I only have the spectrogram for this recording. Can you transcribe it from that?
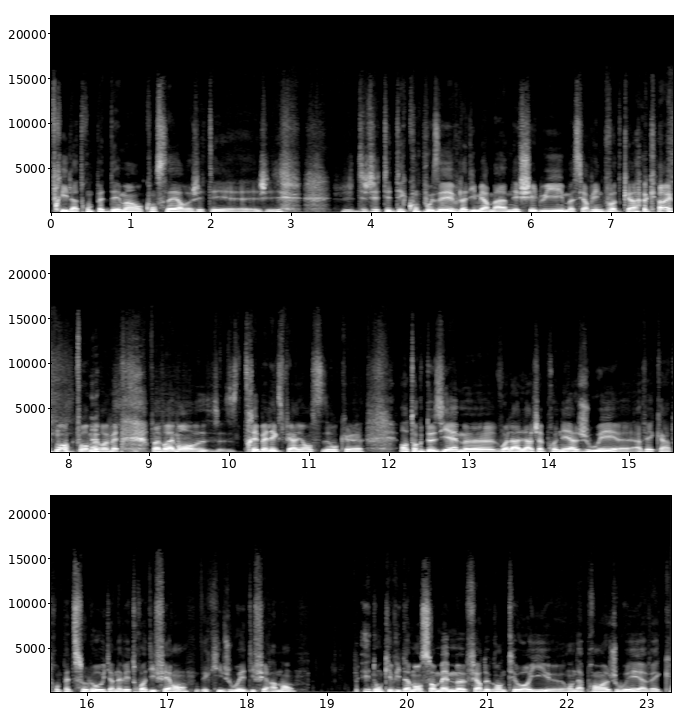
pris la trompette des mains en concert. J'étais, J'étais décomposé. Vladimir m'a amené chez lui, m'a servi une vodka carrément pour me remettre. Enfin, vraiment, très belle expérience. Donc, euh, en tant que deuxième, euh, voilà, là, j'apprenais à jouer euh, avec un trompette solo. Il y en avait trois différents et qui jouaient différemment. Et donc, évidemment, sans même faire de grandes théories, on apprend à jouer avec,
